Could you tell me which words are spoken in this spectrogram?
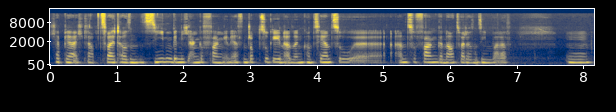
Ich habe ja, ich glaube, 2007 bin ich angefangen, in den ersten Job zu gehen, also in einen Konzern zu, äh, anzufangen. Genau, 2007 war das. Mhm.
